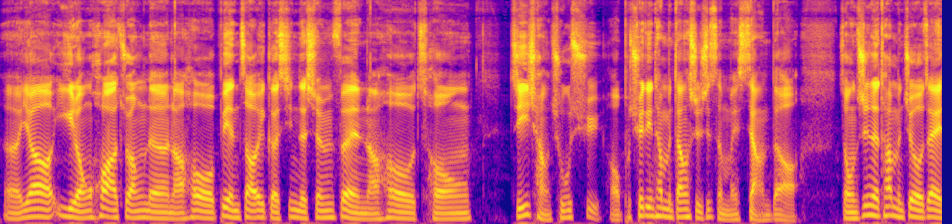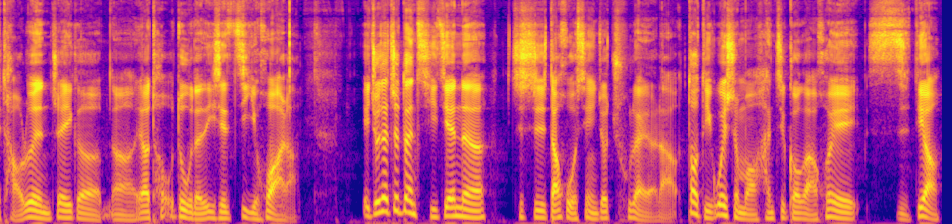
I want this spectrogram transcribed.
呃要易容化妆呢？然后变造一个新的身份，然后从机场出去？哦，不确定他们当时是怎么想的哦。总之呢，他们就在讨论这个呃要偷渡的一些计划啦。也就在这段期间呢。其实导火线也就出来了啦。到底为什么韩吉狗啊会死掉？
